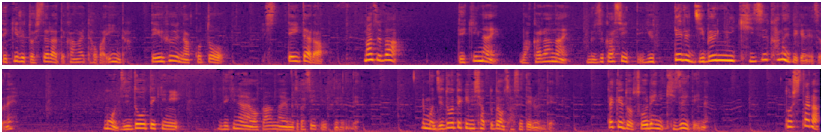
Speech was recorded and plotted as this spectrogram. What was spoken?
できるとしたらって考えた方がいいんだ。っていうふうなことを知っていたらまずはできないわからない難しいって言ってる自分に気づかないといけないですよね。もう自動的にできないわかんない難しいって言ってるんで。でも自動的にシャットダウンさせてるんで。だけどそれに気づいていない。としたら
